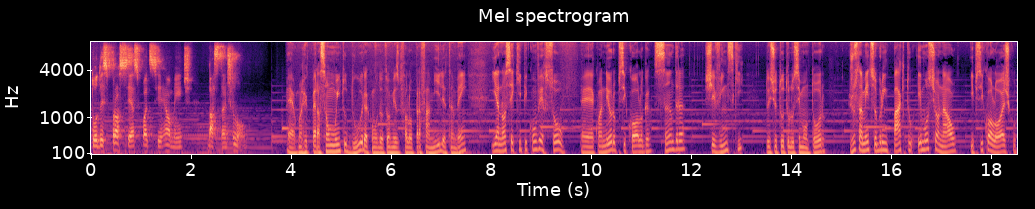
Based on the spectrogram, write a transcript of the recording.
todo esse processo pode ser realmente bastante longo. É uma recuperação muito dura, como o doutor mesmo falou, para a família também. E a nossa equipe conversou é, com a neuropsicóloga Sandra Chevinsky, do Instituto Luci Montoro, justamente sobre o impacto emocional e psicológico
